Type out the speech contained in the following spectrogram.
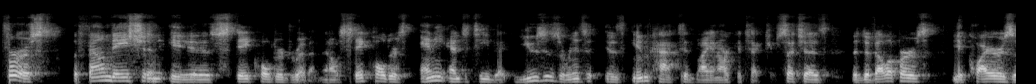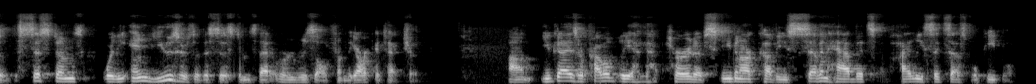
First, the foundation is stakeholder driven. Now, stakeholder is any entity that uses or is, is impacted by an architecture, such as the developers, the acquirers of the systems, or the end users of the systems that will result from the architecture. Um, you guys are probably have heard of Stephen R. Covey's Seven Habits of Highly Successful People.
